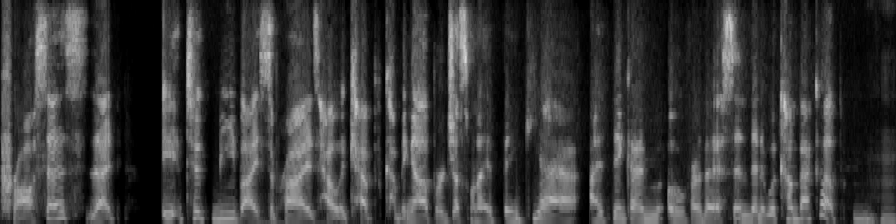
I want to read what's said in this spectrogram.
process that it took me by surprise how it kept coming up, or just when I think, yeah, I think I'm over this, and then it would come back up. Mm-hmm.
